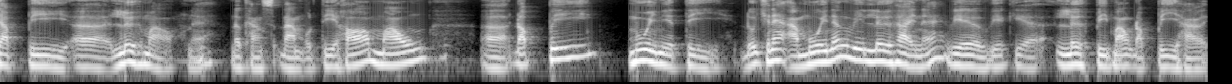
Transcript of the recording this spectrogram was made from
ចាប់ពីលើសមកណានៅខាងស្ដាំឧទាហរណ៍ម៉ោង12 1នាទីដូច្នេះអាមួយហ្នឹងវាលើសហើយណាវាវាគេលើសពីម៉ោង12ហើយ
